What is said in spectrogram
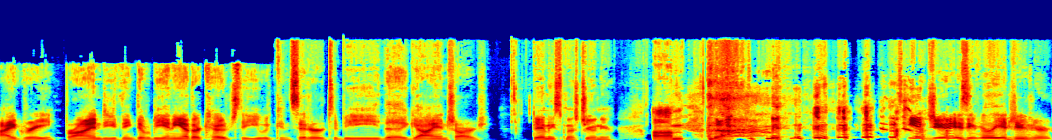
I agree. Brian, do you think there would be any other coach that you would consider to be the guy in charge? Danny Smith Jr. Um, no. is he a junior? Is he really a junior?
